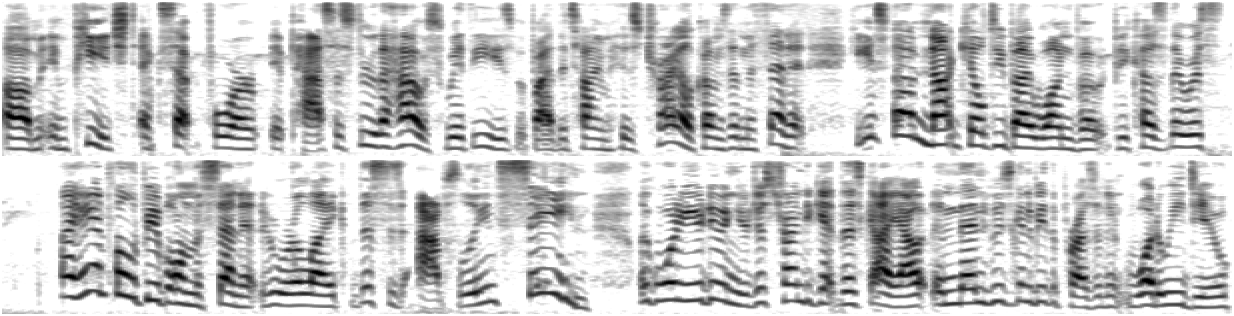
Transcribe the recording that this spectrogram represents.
um, impeached, except for it passes through the House with ease. But by the time his trial comes in the Senate, he's found not guilty by one vote because there was a handful of people in the Senate who were like, this is absolutely insane. Like, what are you doing? You're just trying to get this guy out, and then who's going to be the president? What do we do?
